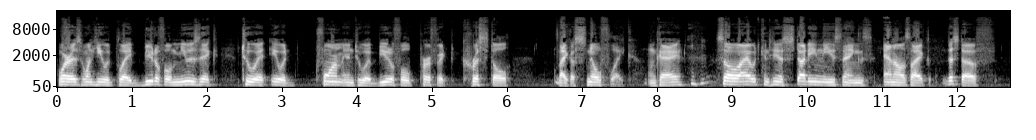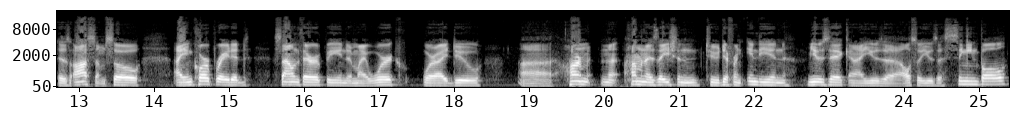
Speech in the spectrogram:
Whereas when he would play beautiful music to it, it would form into a beautiful, perfect crystal like a snowflake. Okay? Mm-hmm. So I would continue studying these things, and I was like, this stuff is awesome. So I incorporated sound therapy into my work where I do uh, harm- harmonization to different Indian music, and I use a, also use a singing bowl.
